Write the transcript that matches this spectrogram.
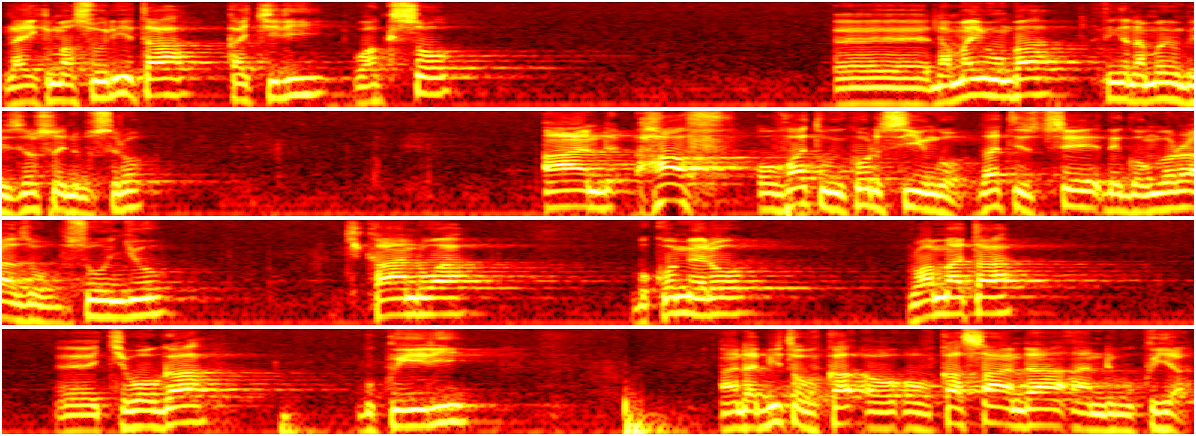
like Masulita, Kakiri, Wakiso, uh, Namayumba, I think Namayumba is also in Busiro, and half of what we call Singo, that is to say the Gomboras of Sunju, Kikandwa, Bukomero, Ramata, uh, Kiboga, Bukwiri, and a bit of, of Kasanda and Bukuya.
